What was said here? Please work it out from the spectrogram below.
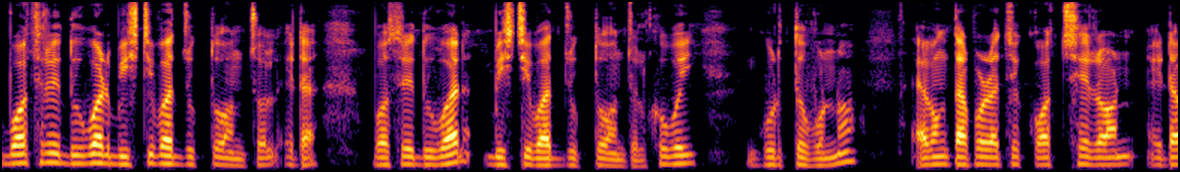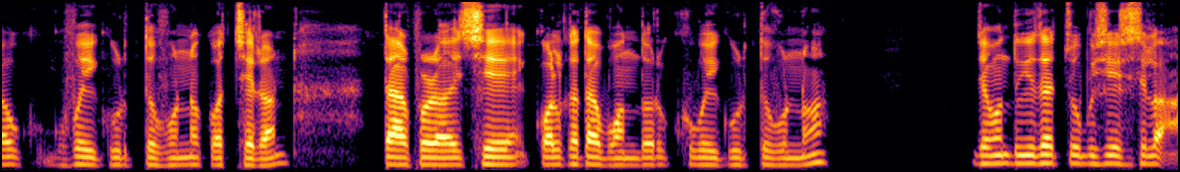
বছরে দুবার বৃষ্টিপাতযুক্ত অঞ্চল এটা। বছরে দুবার বৃষ্টিপাতযুক্ত অঞ্চল খুবই গুরুত্বপূর্ণ এবং তারপর আছে কচ্ছের রণ এটাও খুবই গুরুত্বপূর্ণ কচ্ছের রণ। তারপর আছে কলকাতা বন্দর খুবই গুরুত্বপূর্ণ। যেমন ২০২৪ এ এসেছিল আ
